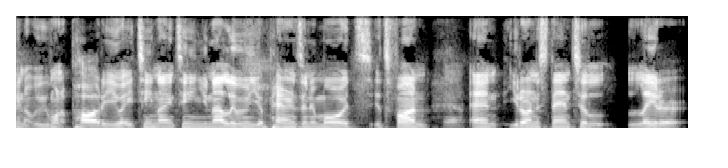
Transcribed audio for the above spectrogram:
you know, you want to party. You're 18, 19. You're not living with your parents anymore. It's it's fun, and you don't understand till later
